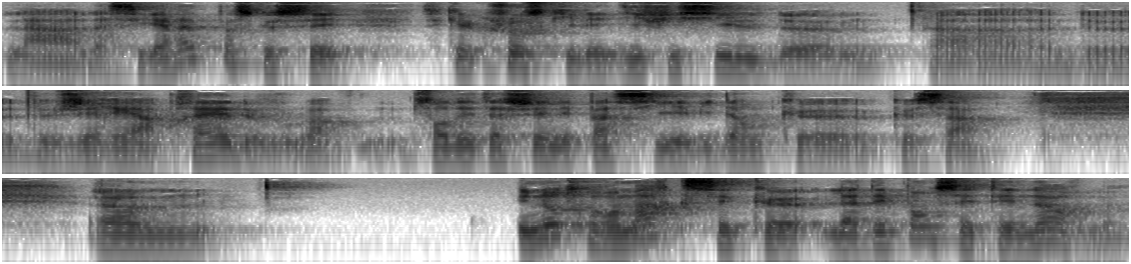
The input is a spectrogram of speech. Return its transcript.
la, la, cigarette parce que c'est quelque chose qu'il est difficile de, euh, de, de, gérer après, de vouloir s'en détacher n'est pas si évident que, que ça. Euh, une autre remarque, c'est que la dépense est énorme.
